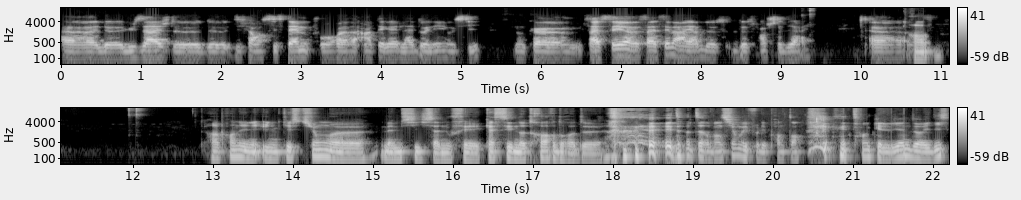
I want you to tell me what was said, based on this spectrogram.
l'usage de, de, différents systèmes pour intégrer de la donnée aussi. Donc, c'est assez, assez variable de, ce que je te dirais. Euh, on va prendre une, question, euh, même si ça nous fait casser notre ordre d'intervention, mais il faut les prendre tant, tant qu'elles viennent, Doridis,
